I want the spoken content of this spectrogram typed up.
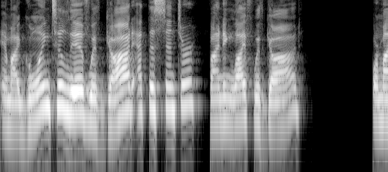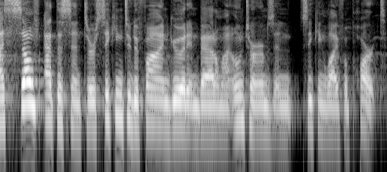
Am I going to live with God at the center, finding life with God? Or myself at the center, seeking to define good and bad on my own terms and seeking life apart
